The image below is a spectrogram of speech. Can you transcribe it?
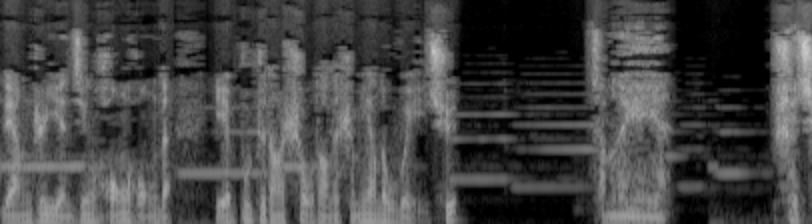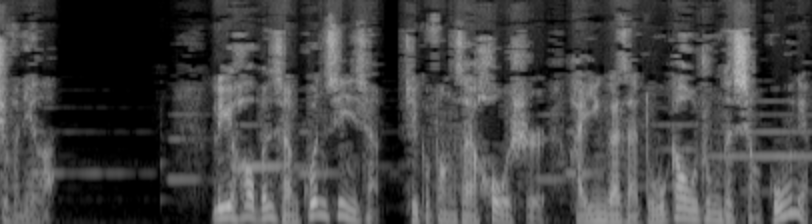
两只眼睛红红的，也不知道受到了什么样的委屈。怎么了，茵茵？谁欺负你了？李浩本想关心一下这个放在后世还应该在读高中的小姑娘，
